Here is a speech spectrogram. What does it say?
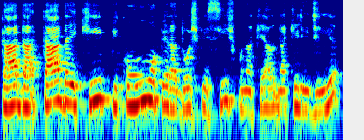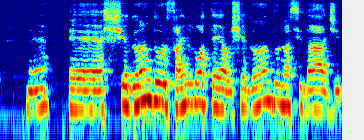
cada, cada equipe com um operador específico naquela, naquele dia, né? É, chegando, saindo do hotel, chegando na cidade,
